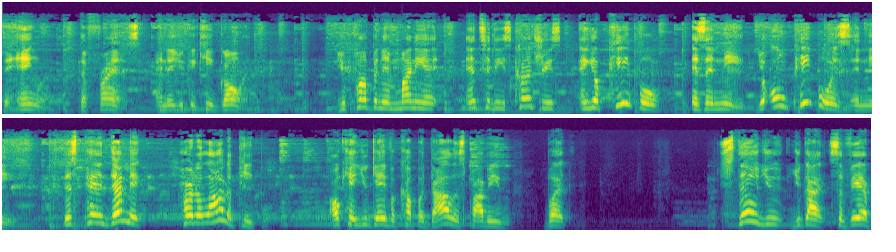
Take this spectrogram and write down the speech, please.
the England, the France, and then you could keep going. You pumping in money into these countries and your people is in need. Your own people is in need. This pandemic hurt a lot of people. Okay, you gave a couple dollars probably, but still you you got severe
